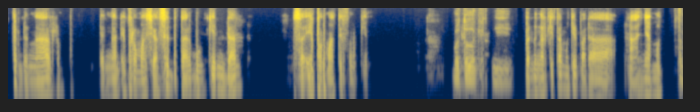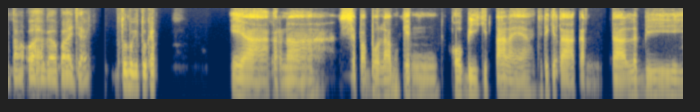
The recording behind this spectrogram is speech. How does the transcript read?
pendengar dengan informasi yang sedetail mungkin dan seinformatif mungkin. Betul Kevin. Pendengar kita mungkin pada nanya tentang olahraga apa aja. Betul begitu Cap Iya, karena sepak bola mungkin hobi kita lah ya. Jadi kita akan kita lebih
